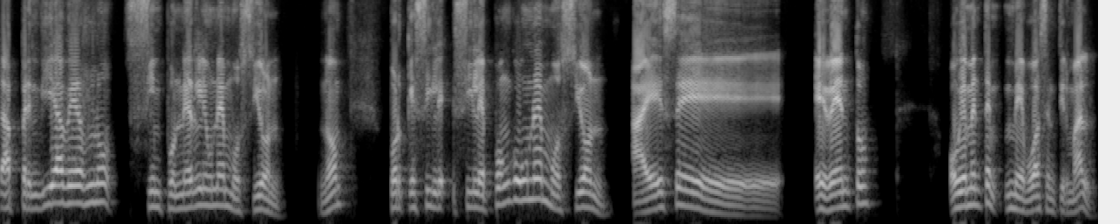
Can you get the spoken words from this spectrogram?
aprendí a verlo sin ponerle una emoción, ¿no? Porque si le, si le pongo una emoción a ese evento, obviamente me voy a sentir mal.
